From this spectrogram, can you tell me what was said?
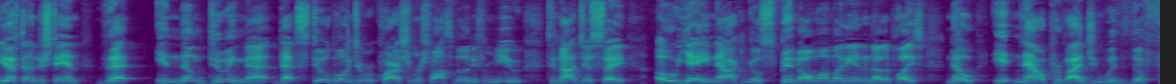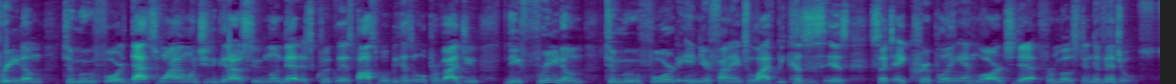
you have to understand that in them doing that, that's still going to require some responsibility from you to not just say, oh, yay, now I can go spend all my money in another place. No, it now provides you with the freedom to move forward. That's why I want you to get out of student loan debt as quickly as possible because it will provide you the freedom to move forward in your financial life because this is such a crippling and large debt for most individuals.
